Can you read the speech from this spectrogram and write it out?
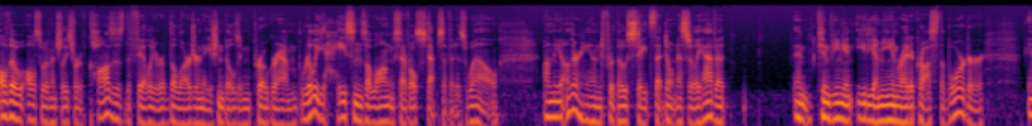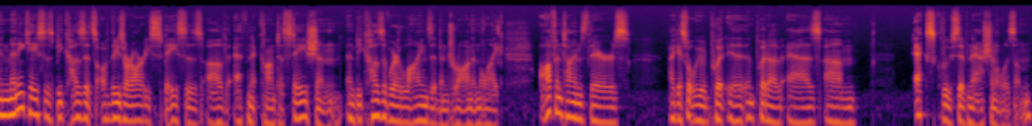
although also eventually sort of causes the failure of the larger nation building program, really hastens along several steps of it as well. On the other hand, for those states that don't necessarily have a and convenient Idi Amin right across the border, in many cases, because it's these are already spaces of ethnic contestation, and because of where lines have been drawn and the like, oftentimes there's, I guess, what we would put in, put of as um, exclusive nationalism,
